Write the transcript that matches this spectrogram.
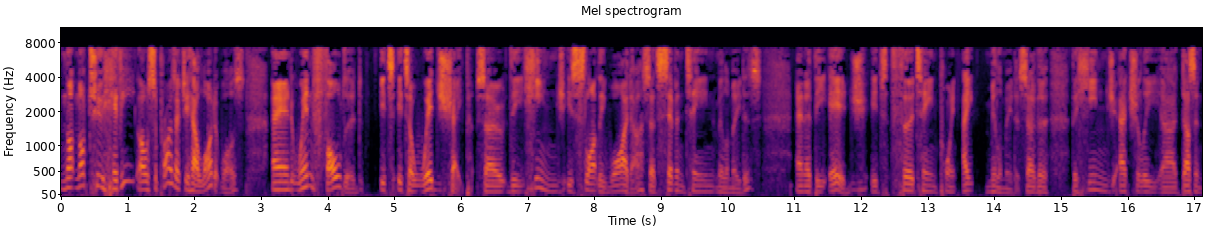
not not too heavy. I was surprised actually how light it was, and when folded, it's it's a wedge shape, so the hinge is slightly wider, so it's 17 millimeters, and at the edge it's 13.8 millimeters. So the the hinge actually uh, doesn't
